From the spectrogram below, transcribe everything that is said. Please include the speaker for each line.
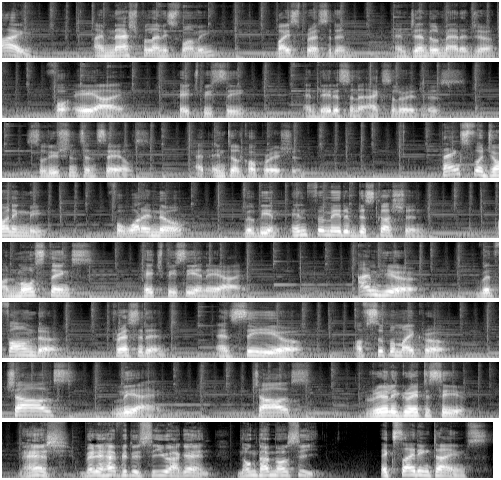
Speaker 1: Hi, I'm Nash Palaniswamy, Vice President and General Manager for AI, HPC, and Data Center Accelerators, Solutions and Sales at Intel Corporation. Thanks for joining me for what I know will be an informative discussion on most things HPC and AI. I'm here with founder, president, and CEO of Supermicro, Charles Liang. Charles, really great to see you.
Speaker 2: Nash, very happy to see you again. Long time no see.
Speaker 1: Exciting times.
